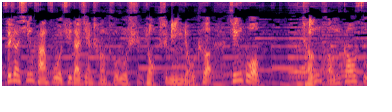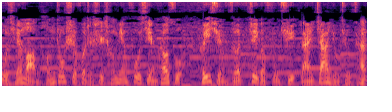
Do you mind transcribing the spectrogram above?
随着新繁服务区的建成投入使用，市民游客经过成彭高速前往彭州市或者是成绵复线高速，可以选择这个服务区来加油就餐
